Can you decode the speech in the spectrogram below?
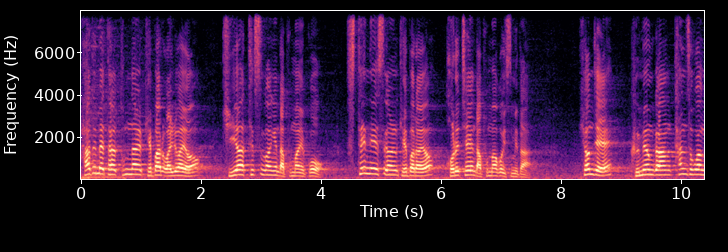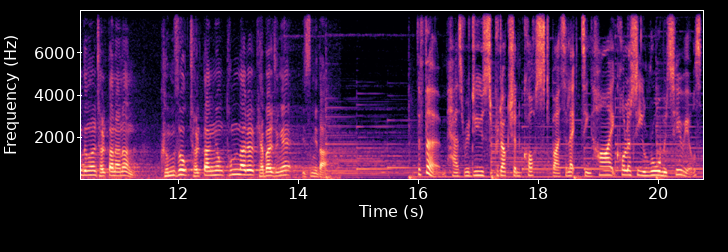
하드메탈 톱날 개발 완료하여 기아 특수강에 납품하였고 스테인리스 강을 개발하여 거래처에 납품하고 있습니다. 현재 금연강, 탄소강 등을 절단하는 금속 절단용 톱날을 개발 중에 있습니다. The firm has reduced production cost by selecting high quality raw materials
